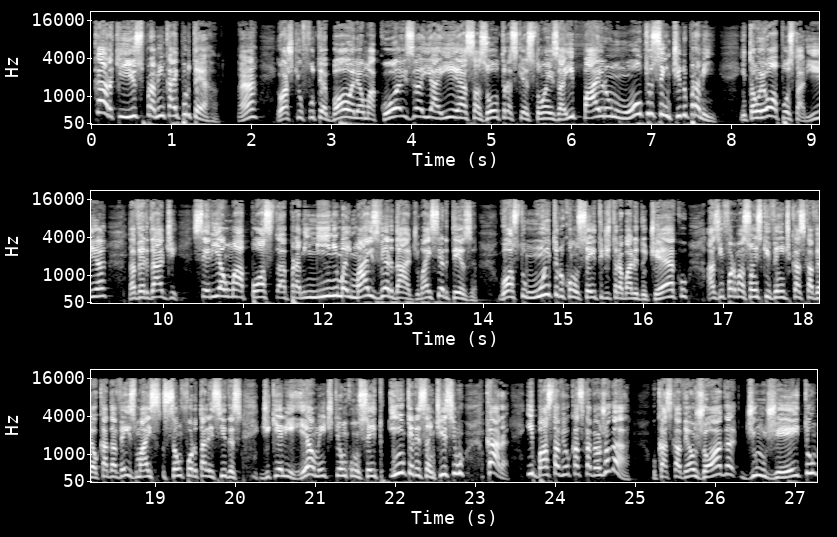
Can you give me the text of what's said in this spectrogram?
Cara, que isso pra mim cai por terra. Né? Eu acho que o futebol ele é uma coisa e aí essas outras questões aí pairam num outro sentido pra mim. Então eu apostaria, na verdade, seria uma aposta pra mim mínima e mais verdade, mais certeza. Gosto muito do conceito de trabalho do Tcheco. As informações que vêm de Cascavel cada vez mais são fortalecidas de que ele realmente tem um conceito interessantíssimo. Cara, e basta ver o Cascavel jogar. O Cascavel joga de um jeito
